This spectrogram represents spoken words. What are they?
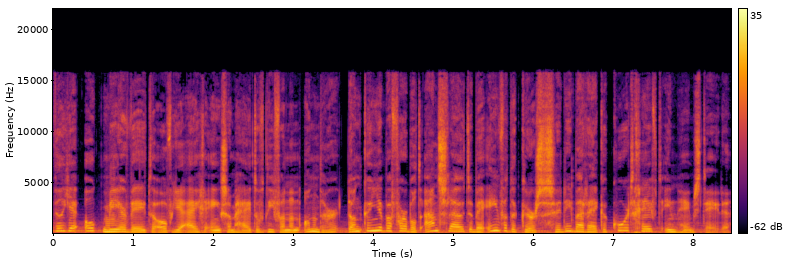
Wil jij ook meer weten over je eigen eenzaamheid of die van een ander? Dan kun je bijvoorbeeld aansluiten bij een van de cursussen die Marijke Koort geeft in Heemstede.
